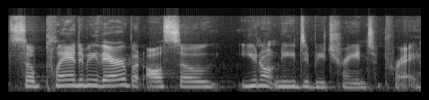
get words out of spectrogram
so plan to be there, but also you don't need to be trained to pray.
